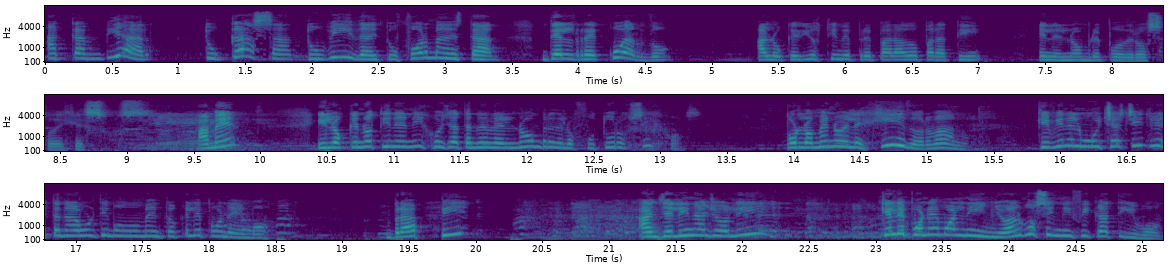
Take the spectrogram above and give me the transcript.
a cambiar tu casa, tu vida y tu forma de estar del recuerdo a lo que Dios tiene preparado para ti en el nombre poderoso de Jesús. Amén. Y los que no tienen hijos ya tienen el nombre de los futuros hijos. Por lo menos elegido, hermano. Que viene el muchachito y está en el último momento. ¿Qué le ponemos? ¿Brad Pitt? ¿Angelina Jolie? ¿Qué le ponemos al niño? Algo significativo.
